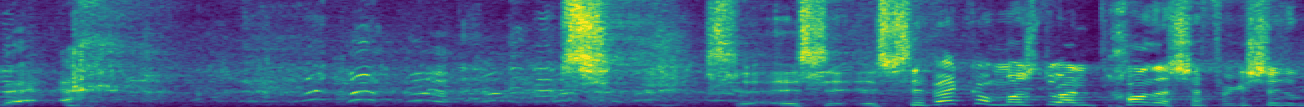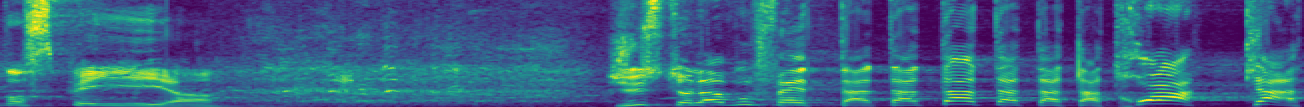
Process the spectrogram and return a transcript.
sais pas comment je dois le prendre à chaque fois que je suis dans ce pays. Hein. Juste là, vous faites ta ta ta ta ta ta 3, 4.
